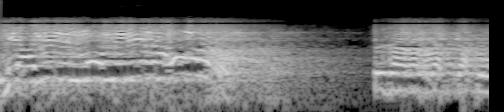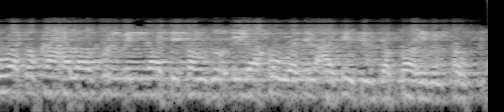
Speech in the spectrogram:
لأمير المؤمنين عمر إذا غرتك قوتك على ظلم الناس فانظر إلى قوة العزيز الجبار من فوقك.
